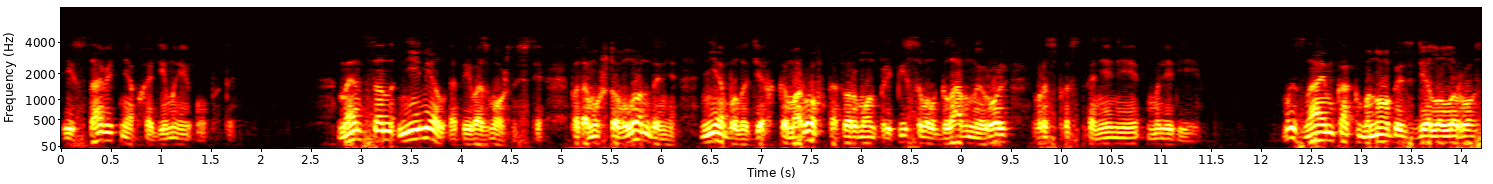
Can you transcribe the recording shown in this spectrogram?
и ставить необходимые опыты. Мэнсон не имел этой возможности, потому что в Лондоне не было тех комаров, которым он приписывал главную роль в распространении малярии. Мы знаем, как много сделал Росс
